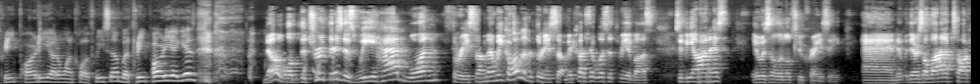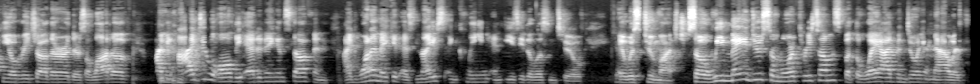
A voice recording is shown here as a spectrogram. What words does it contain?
three party? I don't want to call it threesome, but three party, I guess. no, well, the truth is, is we had one threesome and we called it a threesome because it was the three of us. To be honest it was a little too crazy. And there's a lot of talking over each other. There's a lot of, I mean, I do all the editing and stuff, and I'd want to make it as nice and clean and easy to listen to. It was too much. So we may do some more threesomes, but the way I've been doing it now is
